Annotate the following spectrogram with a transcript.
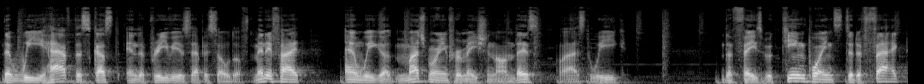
that we have discussed in the previous episode of Minified, and we got much more information on this last week. The Facebook team points to the fact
